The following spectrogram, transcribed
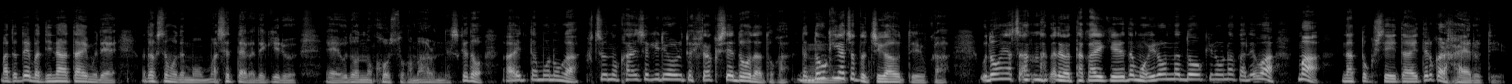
まあ、例えばディナータイムで私どもでもまあ接待ができる、えーうどんのコースとかもあるんですけどああいったものが普通の懐石料理と比較してどうだとか動機がちょっと違うというか、うどん屋さんの中では高いけれどもいろんな動機の中ではまあ納得していただいてるから流行るという。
